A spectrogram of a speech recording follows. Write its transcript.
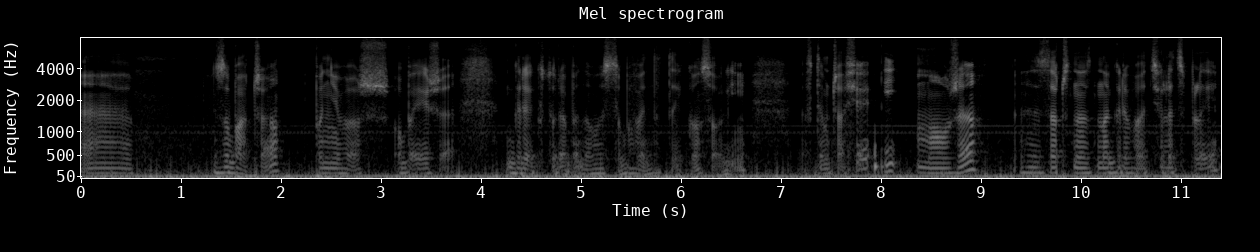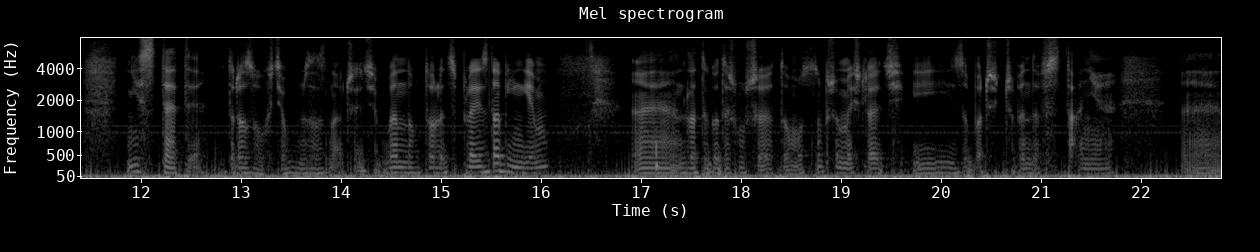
E, zobaczę, ponieważ obejrzę gry, które będą występować na tej konsoli w tym czasie i może zacznę nagrywać let's play. Niestety, od razu chciałbym zaznaczyć, będą to let's play z dubbingiem, e, dlatego też muszę to mocno przemyśleć i zobaczyć, czy będę w stanie e,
